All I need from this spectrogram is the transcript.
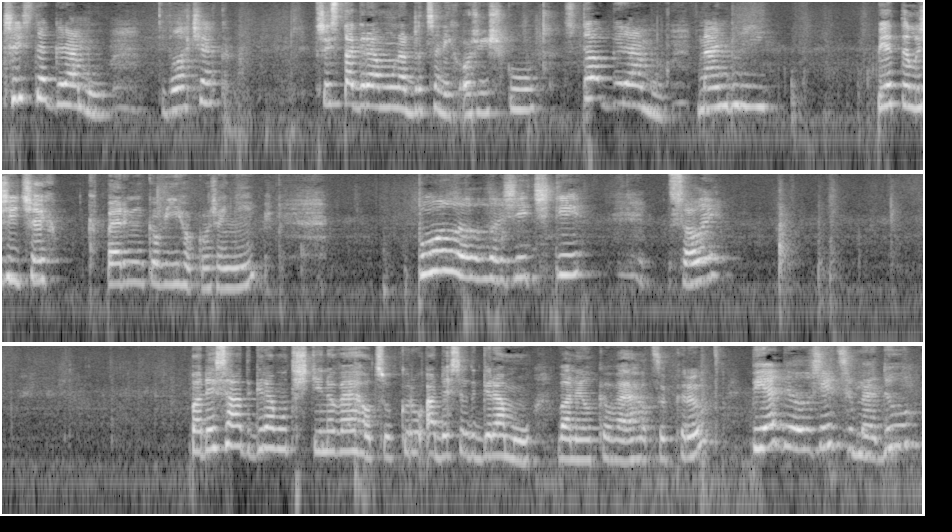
300 gramů vloček, 300 gramů nadrcených oříšků, 100 gramů mandlí, 5 lžiček k perníkového koření, půl lžičky soli, 50 gramů třtinového cukru a 10 gramů vanilkového cukru, 5 lžic medu,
